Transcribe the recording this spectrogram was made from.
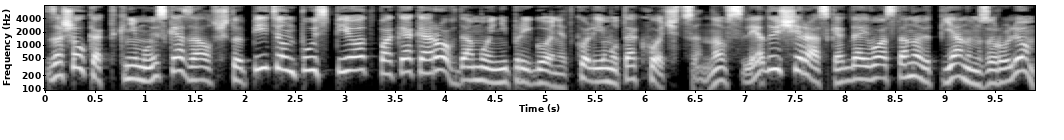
зашел как-то к нему и сказал, что пить он пусть пьет, пока коров домой не пригонят, коли ему так хочется, но в следующий раз, когда его остановят пьяным за рулем,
